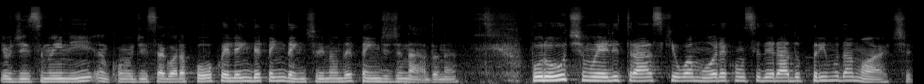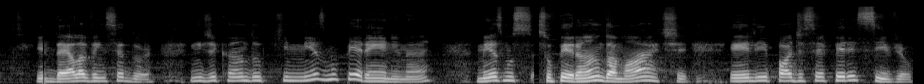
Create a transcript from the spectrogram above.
eu disse no início, como eu disse agora há pouco, ele é independente, ele não depende de nada, né? Por último, ele traz que o amor é considerado primo da morte e dela vencedor, indicando que mesmo perene, né, mesmo superando a morte, ele pode ser perecível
